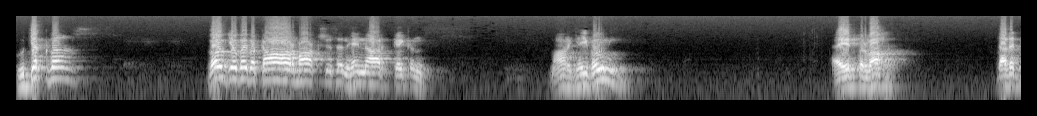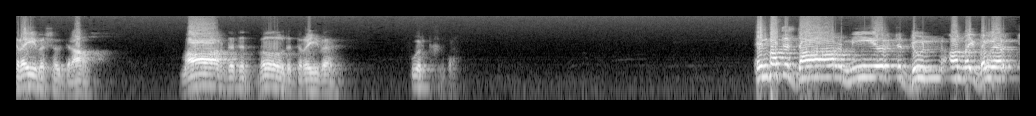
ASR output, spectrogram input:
Hoe dikwels wou jy by mekaar maak soos 'n hen haar kykens. Maar jy wou nie. Hy het verwag dat dit drywe sou dra. Maar dit het wilde drywe voortgebring. En wat is daar meer te doen aan my wingerd?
